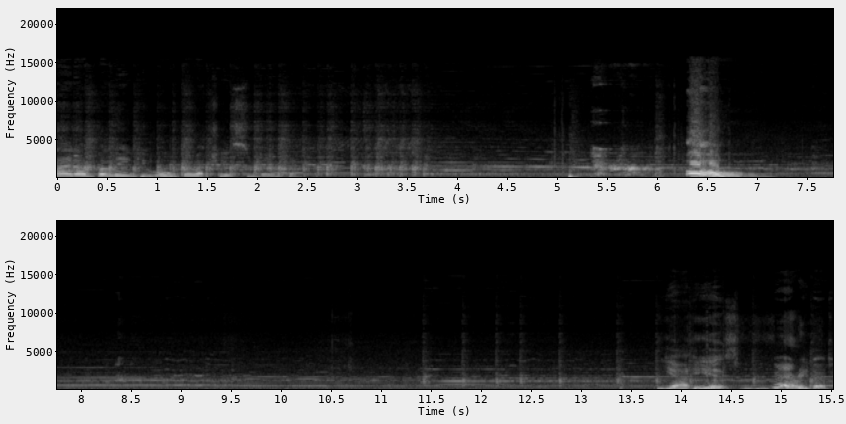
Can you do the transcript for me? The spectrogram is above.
I don't believe you. Oh, there actually is some danger. Oh! Yeah, he is very dead.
